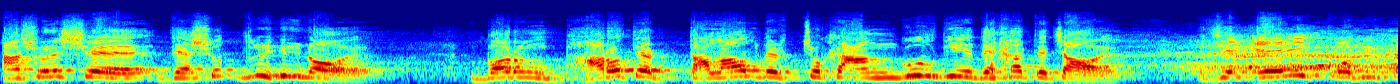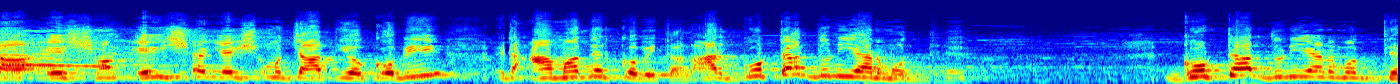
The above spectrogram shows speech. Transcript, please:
আসলে সে দেশদ্রোহী নয়, বরং ভারতের দালালদের চোখে আঙ্গুল দিয়ে দেখাতে চায়। যে এই কবিতা, এই এই এই সময় জাতীয় কবি, এটা আমাদের কবিতা না। আর গোটা দুনিয়ার মধ্যে, গোটা দুনিয়ার মধ্যে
